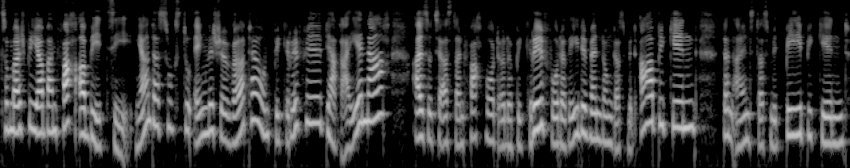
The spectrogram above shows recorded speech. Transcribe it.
zum Beispiel ja beim Fach ABC. Ja, da suchst du englische Wörter und Begriffe der Reihe nach. Also zuerst ein Fachwort oder Begriff oder Redewendung, das mit A beginnt, dann eins, das mit B beginnt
